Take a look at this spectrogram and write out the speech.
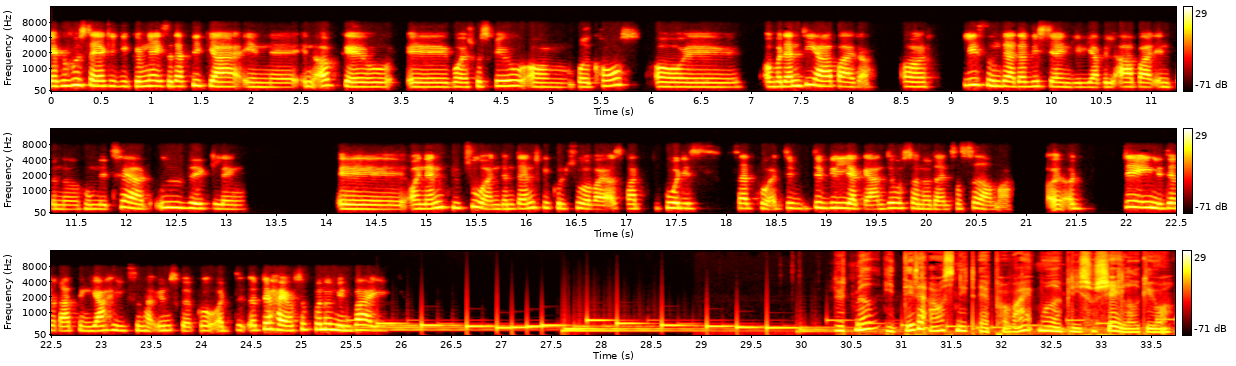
jeg kan huske, at jeg gik i gymnasiet, der fik jeg en, øh, en opgave, øh, hvor jeg skulle skrive om Røde Kors, og, øh, og hvordan de arbejder. Og lige siden der, der vidste jeg egentlig, at jeg ville arbejde inden for noget humanitært udvikling, øh, og en anden kultur end den danske kultur, var jeg også ret hurtigt sat på, at det, det ville jeg gerne. Det var sådan noget, der interesserede mig. Og, og det er egentlig den retning, jeg hele tiden har ønsket at gå, og det, og det har jeg også fundet min vej i. Lyt med i dette afsnit af På vej mod at blive socialrådgiver,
